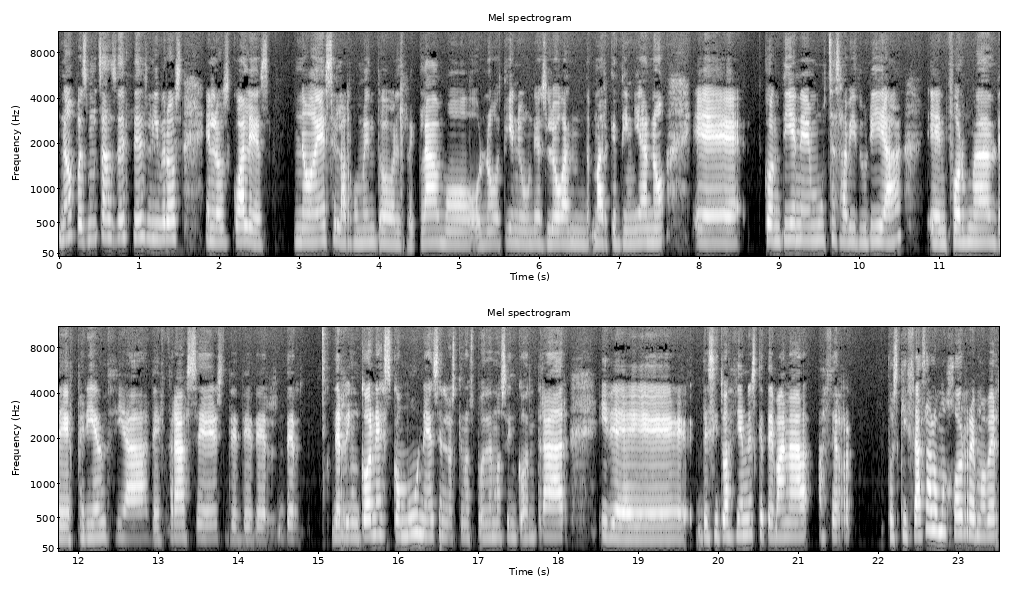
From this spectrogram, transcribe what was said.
¿no? Pues muchas veces libros en los cuales no es el argumento, el reclamo o no tiene un eslogan marketingiano, eh, contiene mucha sabiduría en forma de experiencia, de frases, de, rincones comunes en los que nos podemos encontrar y de, situaciones que te van a hacer pues quizás a lo mejor remover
